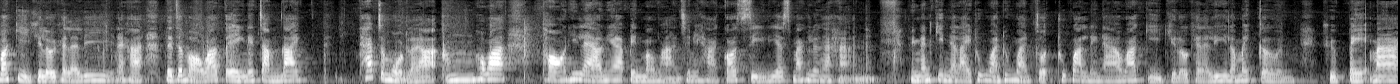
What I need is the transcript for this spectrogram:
ว่ากี่กิโลแคลอรี่นะคะ แต่จะบอกว่าตัวเองเนี่ยจำได้ แทบจะหมดเลยอะอเพราะว่าท้องที่แล้วเนี่ยเป็นเบาหวานใช่ไหมคะ ก็ซีเรียสมากเรื่องอาหารนะดังนั้นกินอะไรทุกวันทุกวันจดทุกวันเลยนะว่ากี่กิโลแคลอรี่แล้วไม่เกิน คือเป๊ะมาก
